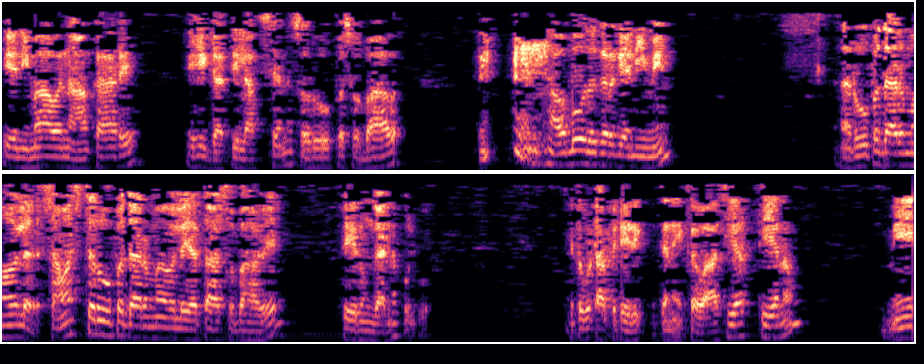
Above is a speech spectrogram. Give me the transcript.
එය නිමාවන ආකාරය, එහි ගති ලක්ෂණ, ස්වરૂප ස්වභාව අවබෝධ කර ගැනීමෙන් රූප ධර්මවල සමස්ත රූප ධර්මවල යථා ස්වභාවය තේරුම් ගන්න පුළුවන්. එතකොට අපිට එතන එක වාසියක් තියෙනවා මේ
